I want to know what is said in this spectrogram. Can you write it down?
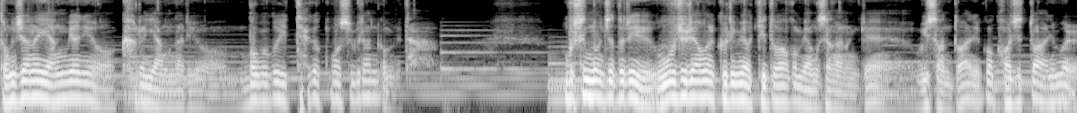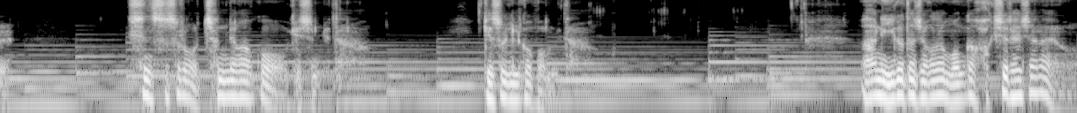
동전의 양면이요, 칼의 양날이요, 무극의 태극 모습이란 겁니다. 무신론자들이 우주령을 그리며 기도하고 명상하는 게 위선도 아니고 거짓도 아님을 신 스스로 천명하고 계십니다. 계속 읽어봅니다. 아니 이거다 저거다 뭔가 확실해잖아요.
